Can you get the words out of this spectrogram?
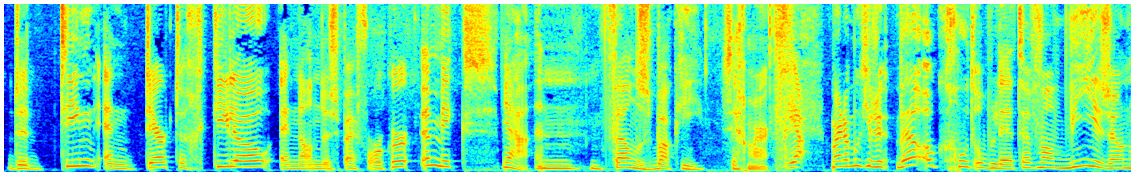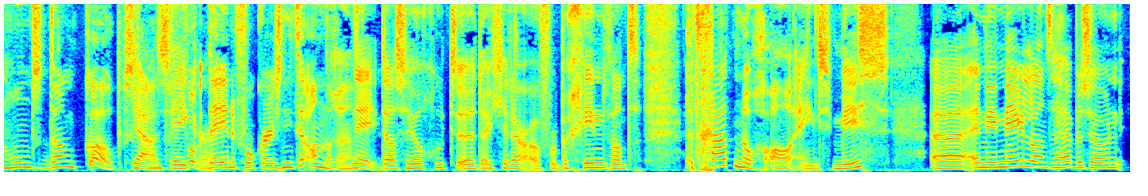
de 10 en 30 kilo en dan dus bij voorkeur een mix. Ja, een vuilnisbakkie, zeg maar. Ja. Maar dan moet je er wel ook goed op letten van wie je zo'n hond dan koopt. Ja, want zeker. De ene fokker is niet de andere. Nee, dat is heel goed uh, dat je daarover begint, want het gaat nogal eens mis. Uh, en in Nederland hebben zo'n 1,2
